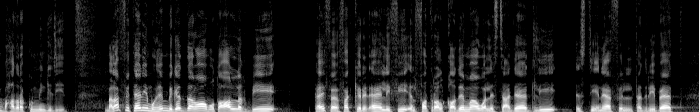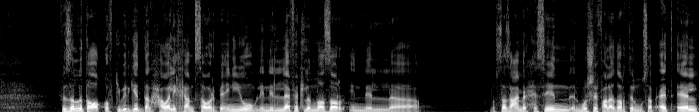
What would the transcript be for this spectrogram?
بحضراتكم من جديد. ملف تاني مهم جدا وهو متعلق بكيف يفكر الأهلي في الفترة القادمة والاستعداد لاستئناف التدريبات في ظل توقف كبير جدا حوالي 45 يوم. لأن اللافت للنظر إن ال- الأستاذ عامر حسين المشرف على إدارة المسابقات قال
